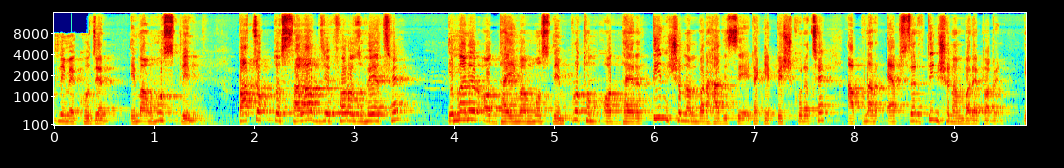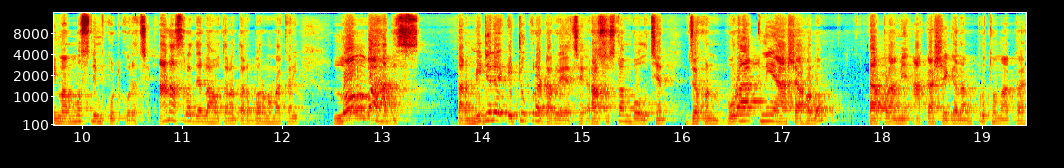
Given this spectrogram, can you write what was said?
মুসলিমে খুঁজেন, ইমাম মুসলিম পাচক্ত সালাদ যে ফরজ হয়েছে, ইমানের অধ্যায় ইমাম মুসলিম প্রথম অধ্যায়ের তিনশো নম্বর হাদিসে এটাকে পেশ করেছে, আপনার অ্যাপসের তিনশো নম্বরে পাবেন, ইমাম মুসলিম কোট করেছে। আনাস রাদিয়াল্লাহু তাআলা তার বর্ণনাকারী লম্বা হাদিস, তার মিডলে এই টুকরাটা রয়েছে রাসুসলাম বলছেন, যখন বোরাক নিয়ে আসা হলো, তারপর আমি আকাশে গেলাম, প্রথম আকাশ,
